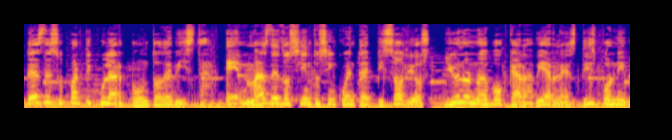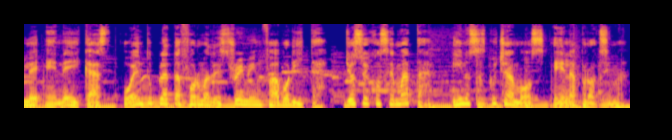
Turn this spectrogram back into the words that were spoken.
desde su particular punto de vista. En más de 250 episodios y uno nuevo cada viernes disponible en Acast o en tu plataforma de streaming favorita. Yo soy José Mata y nos escuchamos en la próxima.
